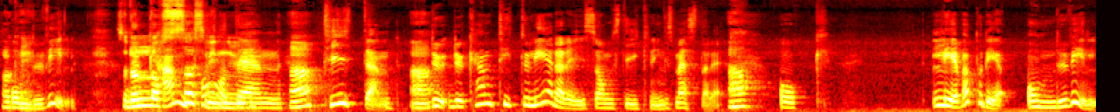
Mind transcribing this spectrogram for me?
Okej. Om du vill. Så då du låtsas kan vi ta nu- den Ja. titeln. Ja. Du, du kan titulera dig som stikningsmästare. Ja. Och leva på det om du vill.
